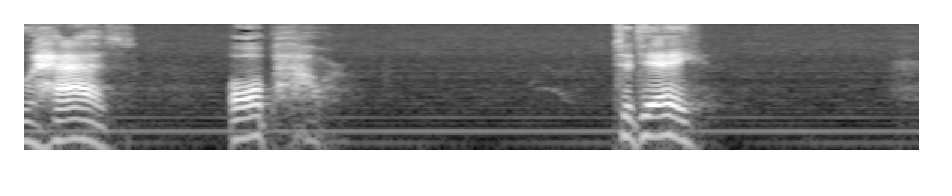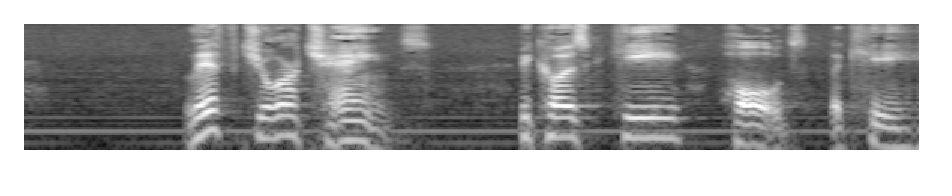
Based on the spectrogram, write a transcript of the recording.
who has all power. Today, lift your chains because he holds the key.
